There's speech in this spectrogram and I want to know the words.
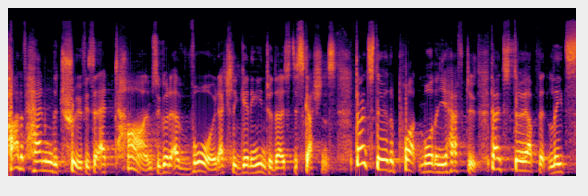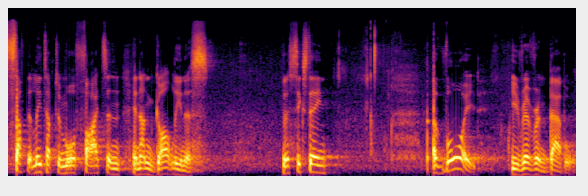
Part of handling the truth is that at times we've got to avoid actually getting into those discussions. Don't stir the pot more than you have to. Don't stir up that leads, stuff that leads up to more fights and, and ungodliness. Verse 16 Avoid irreverent babble,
